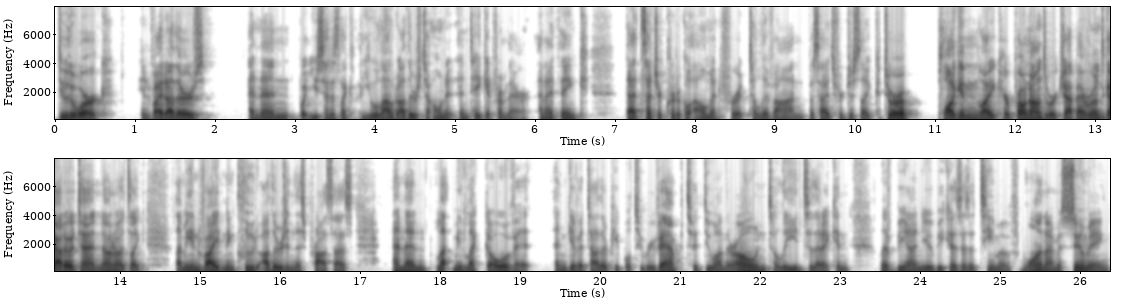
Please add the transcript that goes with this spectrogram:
do the work, invite others, and then what you said is like you allowed others to own it and take it from there. And i think that's such a critical element for it to live on besides for just like Keturah plug in like her pronouns workshop everyone's got to attend. No no it's like let me invite and include others in this process and then let me let go of it and give it to other people to revamp to do on their own to lead so that it can live beyond you. Because as a team of one i'm assuming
